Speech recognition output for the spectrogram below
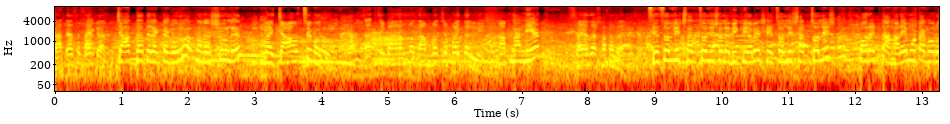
দাঁতে আছে চার চার দাঁতের একটা গরু আপনারা শুনলেন? ভাই চা হচ্ছে কত? চাচ্ছি বাহান্ন দাম হচ্ছে পঁয়তাল্লিশ। আপনার নিয়ত? ছেচল্লিশ সাতচল্লিশ হলে বিক্রি হবে। ছেচল্লিশ সাতচল্লিশ। পরেরটা হাড়ে মোটা গরু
